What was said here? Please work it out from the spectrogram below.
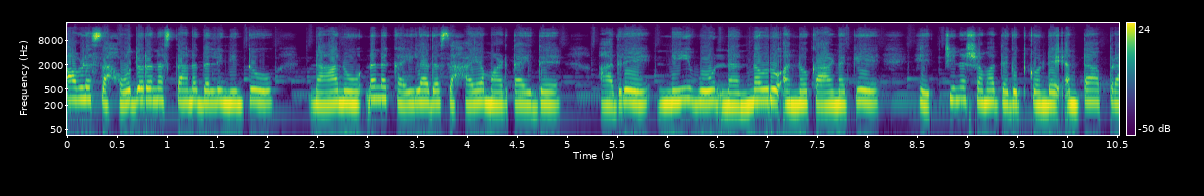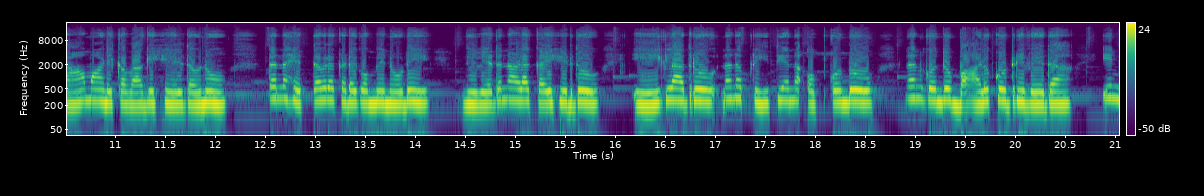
ಅವಳ ಸಹೋದರನ ಸ್ಥಾನದಲ್ಲಿ ನಿಂತು ನಾನು ನನ್ನ ಕೈಲಾದ ಸಹಾಯ ಮಾಡ್ತಾ ಇದ್ದೆ. ಆದರೆ ನೀವು ನನ್ನವರು ಅನ್ನೋ ಕಾರಣಕ್ಕೆ ಹೆಚ್ಚಿನ ಶ್ರಮ ತೆಗೆದುಕೊಂಡೆ ಅಂತ ಪ್ರಾಮಾಣಿಕವಾಗಿ ಹೇಳ್ದವನು ತನ್ನ ಹೆತ್ತವರ ಕಡೆಗೊಮ್ಮೆ ನೋಡಿ ನಿವೇದನಾಳ ಕೈ ಹಿಡಿದು, ಈಗಲಾದರೂ ನನ್ನ ಪ್ರೀತಿಯನ್ನ ಒಪ್ಕೊಂಡು ನನಗೊಂದು ಬಾಳು ಕೊಡ್ರಿ ವೇದ. ಇನ್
